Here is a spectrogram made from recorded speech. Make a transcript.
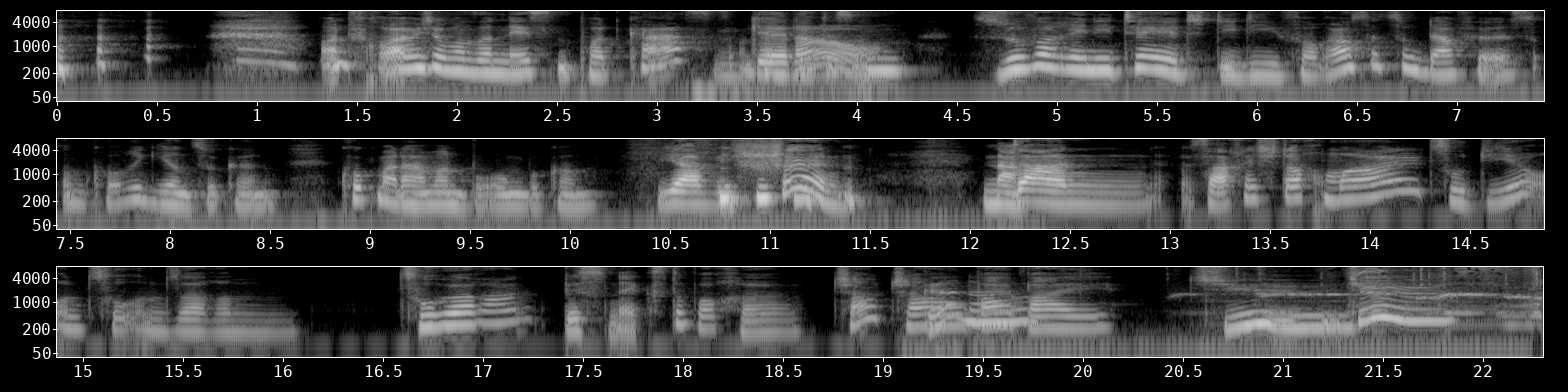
und freue mich auf unseren nächsten Podcast. Und genau. Da geht es um Souveränität, die die Voraussetzung dafür ist, um korrigieren zu können. Guck mal, da haben wir einen Bogen bekommen. Ja, wie schön. Dann sag ich doch mal zu dir und zu unseren Zuhörern bis nächste Woche. Ciao, ciao, genau. bye, bye. Tschüss. Tschüss.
